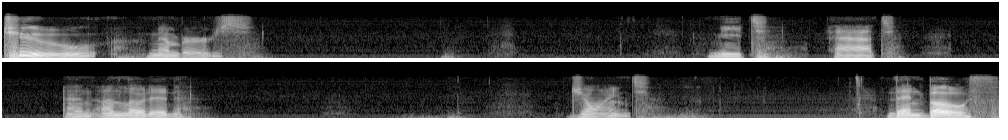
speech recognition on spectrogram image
two members meet at an unloaded joint, then both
